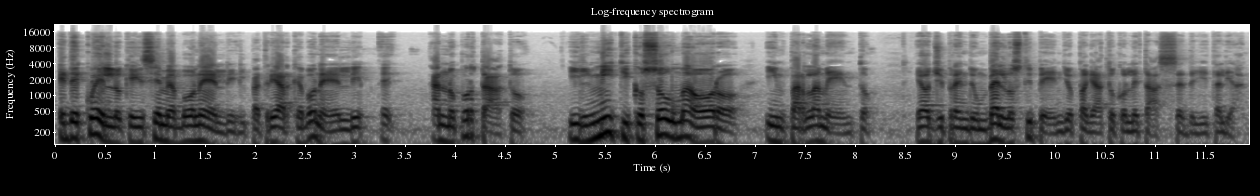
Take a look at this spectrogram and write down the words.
Ed è quello che insieme a Bonelli, il patriarca Bonelli, eh, hanno portato il mitico Soumaoro in Parlamento e oggi prende un bello stipendio pagato con le tasse degli italiani.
